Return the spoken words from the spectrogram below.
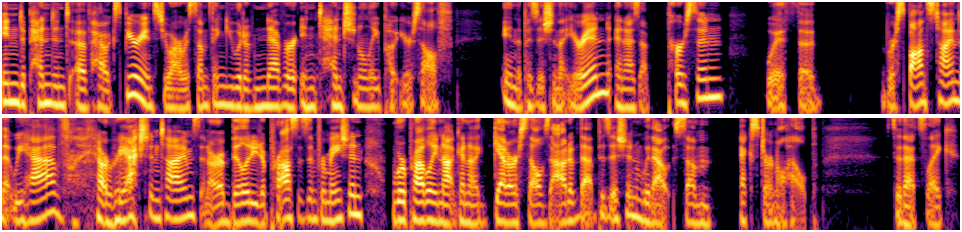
independent of how experienced you are with something, you would have never intentionally put yourself in the position that you're in. And as a person with the response time that we have, our reaction times, and our ability to process information, we're probably not going to get ourselves out of that position without some external help. So that's like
